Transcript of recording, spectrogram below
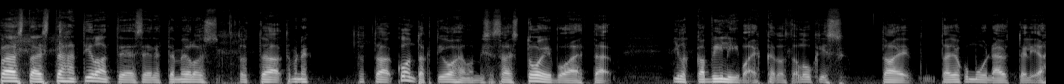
päästäisiin tähän tilanteeseen, että meillä olisi tota, tämmöinen tota, kontaktiohjelma, missä saisi toivoa, että Ilkka Vili vaikka tota, lukisi, tai, tai joku muu näyttelijä,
